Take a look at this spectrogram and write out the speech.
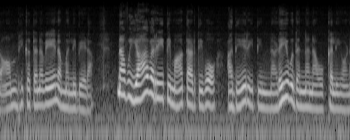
ಡಾಂಭಿಕತನವೇ ನಮ್ಮಲ್ಲಿ ಬೇಡ. ನಾವು ಯಾವ ರೀತಿ ಮಾತಾಡ್ತೀವೋ ಅದೇ ರೀತಿ ನಡೆಯುವುದನ್ನು ನಾವು ಕಲಿಯೋಣ.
